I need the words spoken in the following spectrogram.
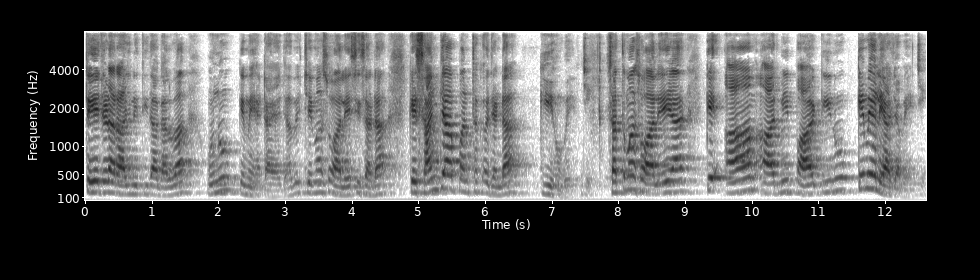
ਤੇ ਜਿਹੜਾ ਰਾਜਨੀਤੀ ਦਾ ਗਲਵਾ ਉਹਨੂੰ ਕਿਵੇਂ ਹਟਾਇਆ ਜਾਵੇ? ਛੇਵਾਂ ਸਵਾਲ ਇਹ ਸੀ ਸਾਡਾ ਕਿ ਸਾਂਝਾ ਪੰਥਕ ਏਜੰਡਾ ਕੀ ਹੋਵੇ? ਜੀ। ਸੱਤਵਾਂ ਸਵਾਲ ਇਹ ਹੈ ਕਿ ਆਮ ਆਦਮੀ ਪਾਰਟੀ ਨੂੰ ਕਿਵੇਂ ਲਿਆ ਜਾਵੇ? ਜੀ।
